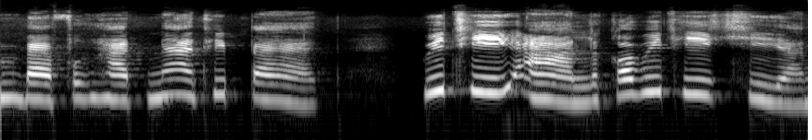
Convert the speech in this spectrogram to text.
ำแบบฝึกหัดหน้าที่ 8 วิธีอ่านแล้วก็วิธีเขียน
